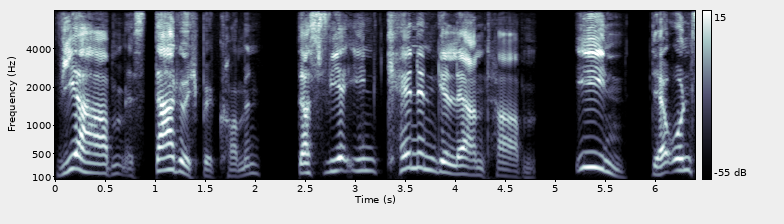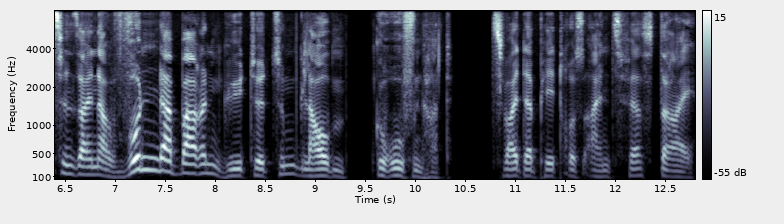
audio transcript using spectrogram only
Wir haben es dadurch bekommen, dass wir ihn kennengelernt haben, ihn, der uns in seiner wunderbaren Güte zum Glauben gerufen hat. 2. Petrus 1, Vers 3.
